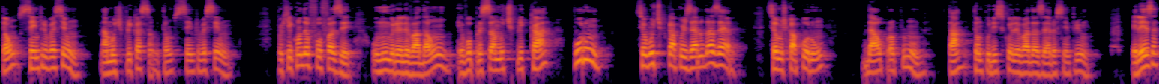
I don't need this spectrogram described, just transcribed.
Então sempre vai ser 1 na multiplicação. Então sempre vai ser 1. Porque quando eu for fazer o número elevado a 1, eu vou precisar multiplicar por 1. Se eu multiplicar por 0, dá 0. Se eu multiplicar por 1, dá o próprio número. Tá? Então por isso que o elevado a zero é sempre 1. Beleza?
